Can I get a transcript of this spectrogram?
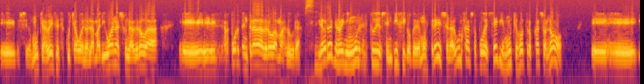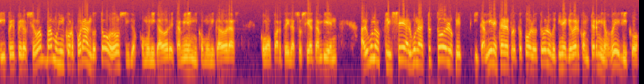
eh, muchas veces se escucha, bueno, la marihuana es una droga, eh, la puerta de entrada droga más dura. Y la verdad es que no hay ningún estudio científico que demuestre eso, en algún caso puede ser y en muchos otros casos no. Eh, y pero se van, vamos incorporando todos y los comunicadores también y comunicadoras como parte de la sociedad también, algunos clichés, alguna, todo lo que, y también está en el protocolo, todo lo que tiene que ver con términos bélicos,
